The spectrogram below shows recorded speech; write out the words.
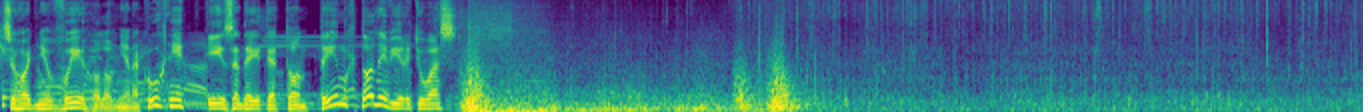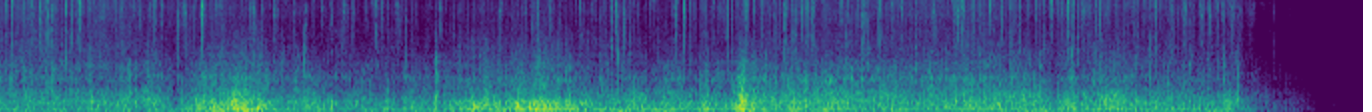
Сьогодні ви головні на кухні і задаєте тон тим, хто не вірить у вас.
